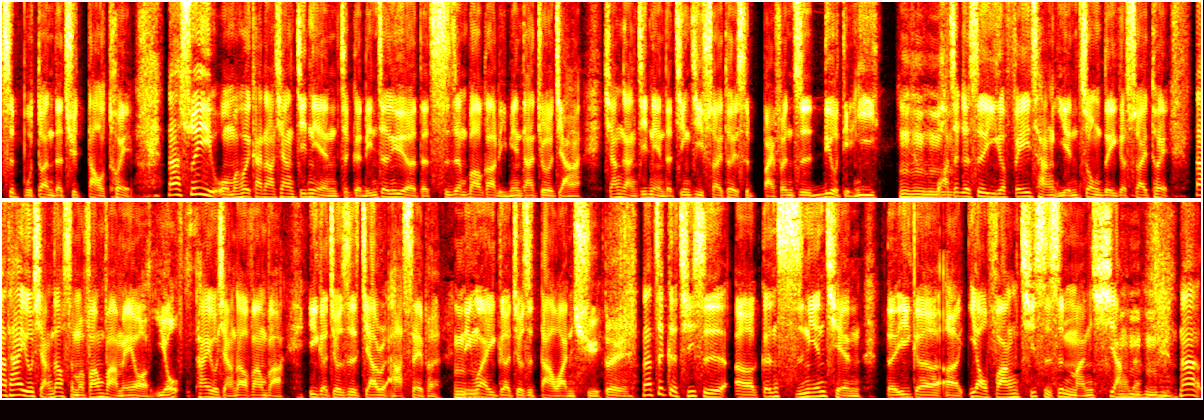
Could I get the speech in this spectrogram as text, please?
是不断的去倒退。那所以我们会看到，像今年这个林郑月娥的施政报告里面，他就讲啊，香港今年的经济衰退是百分之六点一。嗯嗯，哇，这个是一个非常严重的一个衰退。那他有想到什么方法没有？有，他有想到方法，一个就是加入 RCEP，另外一个就是大湾区。对，那这个其实呃，跟十年前的一个呃药方其实是蛮像的。那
